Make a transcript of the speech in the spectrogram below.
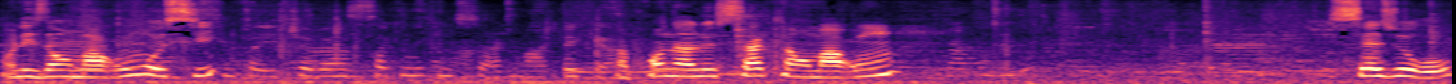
On les a en marron aussi. Après on a le sac là en marron. 16 euros.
